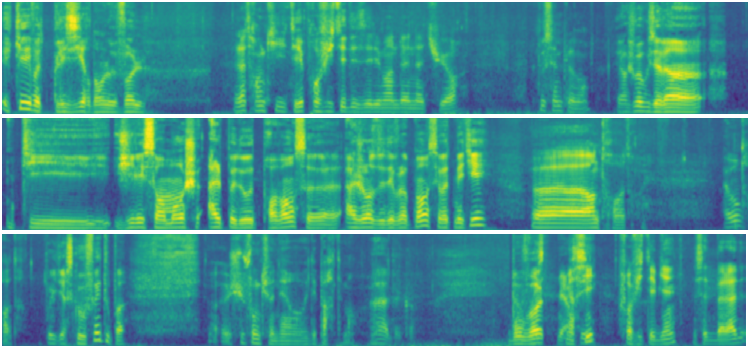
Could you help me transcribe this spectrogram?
Et quel est votre plaisir dans le vol? La tranquillité, profiter des éléments de la nature, tout simplement. Alors je vois que vous avez un petit gilet sans manche Alpes de Haute-Provence, euh, agence de développement, c'est votre métier? Euh, entre autres. Ah bon? Entre autres. Vous pouvez dire ce que vous faites ou pas? Euh, je suis fonctionnaire au département. Ah d'accord. Bon vol. Merci. Profitez bien de cette balade.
